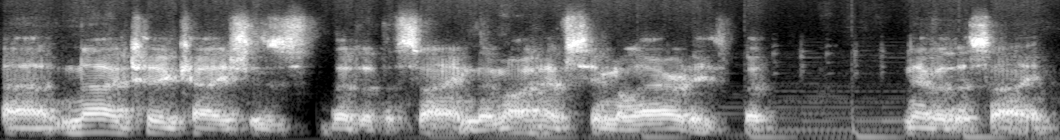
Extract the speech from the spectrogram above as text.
uh, no two cases that are the same. They might have similarities, but never the same.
